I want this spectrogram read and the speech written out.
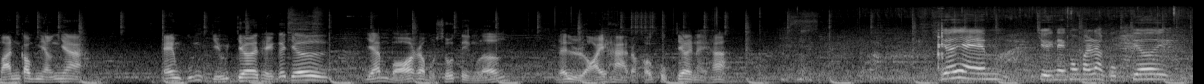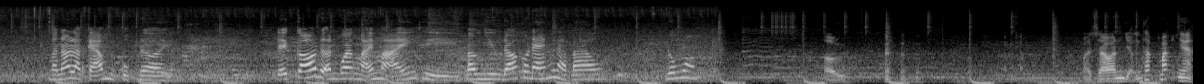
Mà anh công nhận nha Em cũng chịu chơi thiệt đó chứ. Dám bỏ ra một số tiền lớn Để loại Hà ra khỏi cuộc chơi này ha. Với em chuyện này không phải là cuộc chơi Mà nó là cả một cuộc đời. Để có được anh Quang mãi mãi thì bao nhiêu đó có đáng là bao Đúng không? Ừ. Mà sao anh vẫn thắc mắc nha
